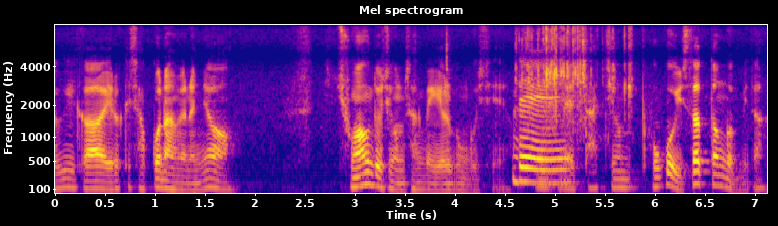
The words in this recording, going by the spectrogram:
여기가 이렇게 잡고 나면은요, 중앙도 지금 상당히 얇은 곳이에요. 네. 다 지금 보고 있었던 겁니다.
